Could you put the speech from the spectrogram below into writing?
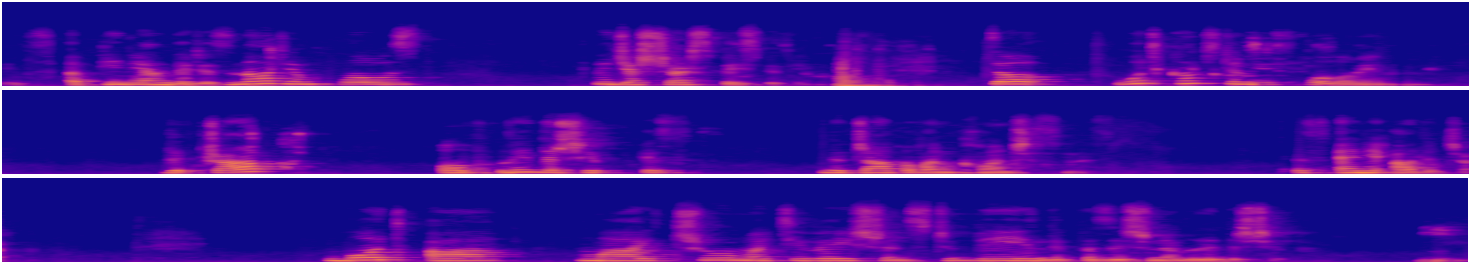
It's opinion that is not imposed. We just share space with you. So what comes to me is following. The trap of leadership is the trap of unconsciousness, as any other trap what are my true motivations to be in the position of leadership? Hmm.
